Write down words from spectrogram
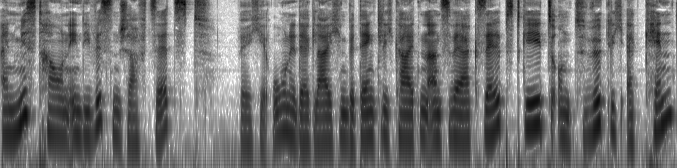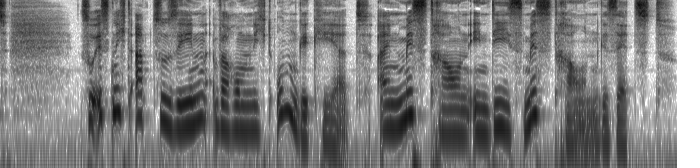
ein Misstrauen in die Wissenschaft setzt, welche ohne dergleichen Bedenklichkeiten ans Werk selbst geht und wirklich erkennt, so ist nicht abzusehen, warum nicht umgekehrt ein Misstrauen in dies Misstrauen gesetzt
